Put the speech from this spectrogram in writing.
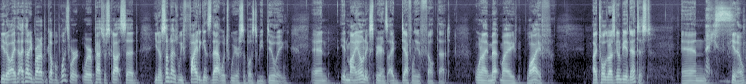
you know, I, th- I, thought he brought up a couple points where, where Pastor Scott said, you know, sometimes we fight against that which we are supposed to be doing. And in my own experience, I definitely have felt that. when I met my wife, I told her I was going to be a dentist. And, Nice. you know,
